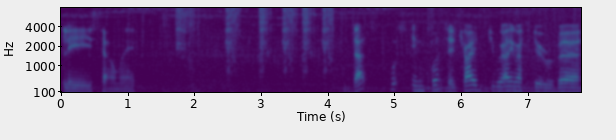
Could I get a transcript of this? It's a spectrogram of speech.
please tell me. That's what's inputted. Try, I think we have to do it reverse.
